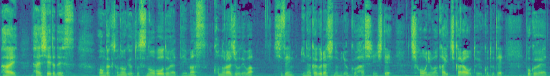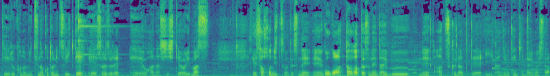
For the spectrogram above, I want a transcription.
はい、林瑛太です。音楽と農業とスノーボードをやっています。このラジオでは自然田舎暮らしの魅力を発信して地方に若い力をということで僕がやっているこの3つのことについて、えー、それぞれ、えー、お話ししております。えー、さあ本日はですね、えー、午後あったかかったですね。だいぶね暑くなっていい感じの天気になりました。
